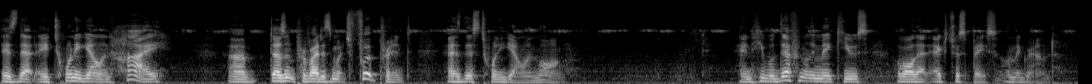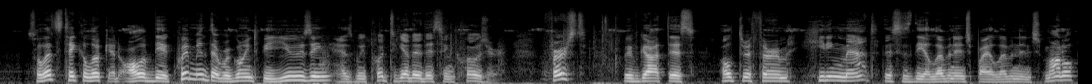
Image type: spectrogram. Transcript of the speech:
is that a 20 gallon high uh, doesn't provide as much footprint as this 20 gallon long. And he will definitely make use of all that extra space on the ground. So let's take a look at all of the equipment that we're going to be using as we put together this enclosure. First, we've got this Ultratherm heating mat. This is the 11 inch by 11 inch model.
